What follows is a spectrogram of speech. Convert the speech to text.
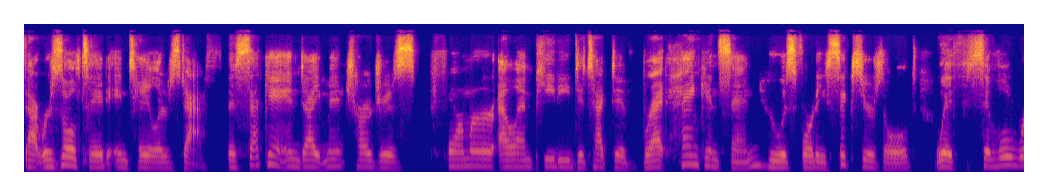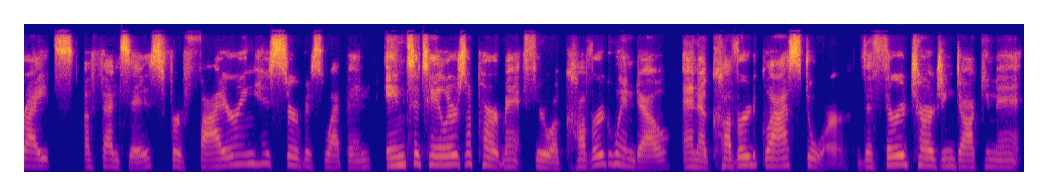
that resulted in Taylor's death. The second indictment charges former LMPD detective Brett Hankinson, who was 46 years old, with civil rights offenses for firing his service weapon into Taylor's apartment through a covered window and a covered glass door. The third charging document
